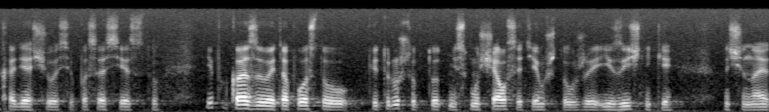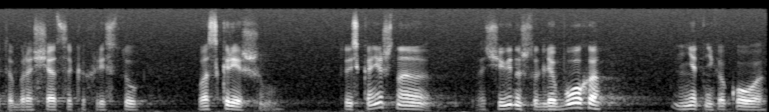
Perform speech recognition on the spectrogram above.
находящегося по соседству, и показывает апостолу Петру, чтобы тот не смущался тем, что уже язычники начинают обращаться ко Христу воскресшему. То есть, конечно, очевидно, что для Бога нет никакого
